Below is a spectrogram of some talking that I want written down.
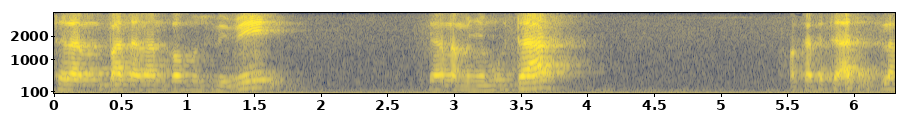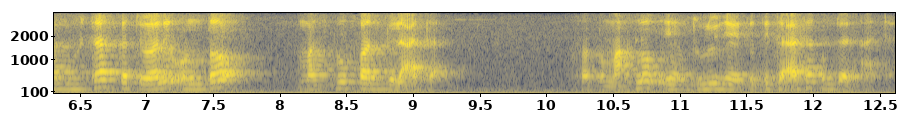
dalam pandangan kaum muslimin yang namanya mudah maka tidak ada istilah muhdas kecuali untuk masbukan bila ada satu makhluk yang dulunya itu tidak ada kemudian ada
